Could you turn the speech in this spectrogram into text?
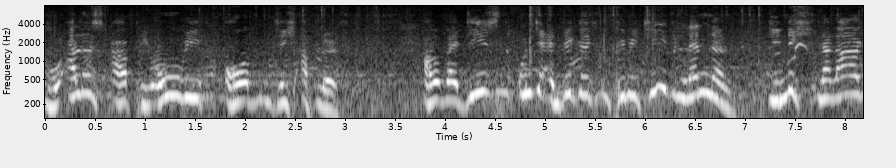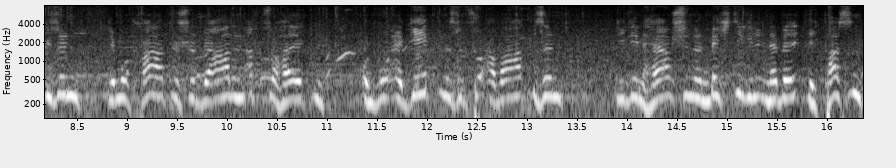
wo alles a priori ordentlich abläuft. Aber bei diesen unterentwickelten, primitiven Ländern, die nicht in der Lage sind, demokratische Wahlen abzuhalten und wo Ergebnisse zu erwarten sind, die den herrschenden Mächtigen in der Welt nicht passen,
